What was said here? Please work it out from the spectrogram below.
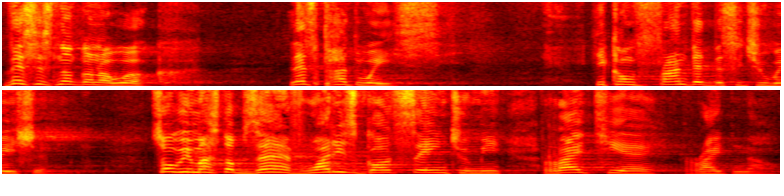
this is not gonna work. Let's part ways. He confronted the situation. So we must observe what is God saying to me right here, right now.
